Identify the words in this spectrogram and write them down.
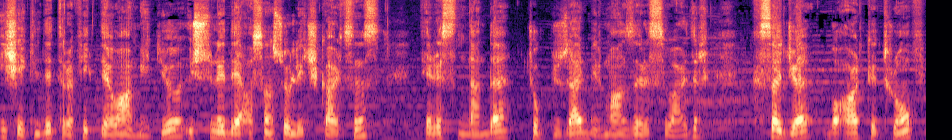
bir şekilde trafik devam ediyor. Üstüne de asansörle çıkarsınız. Terasından da çok güzel bir manzarası vardır. Kısaca bu Arc de Triomphe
